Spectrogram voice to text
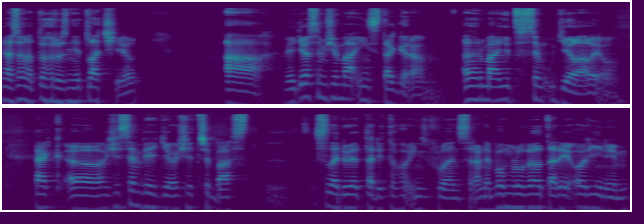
Já jsem na to hrozně tlačil a věděl jsem, že má Instagram a normálně to jsem udělal, jo. Tak, uh, že jsem věděl, že třeba sleduje tady toho influencera nebo mluvil tady o jiným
